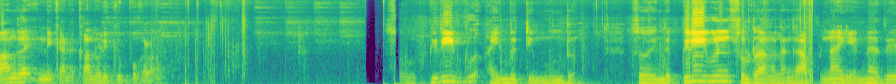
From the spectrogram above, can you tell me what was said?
வாங்க இன்றைக்கான காணொலிக்கு போகலாம். ஸோ பிரிவு ஐம்பத்தி மூன்று. ஸோ இந்த பிரிவுன்னு சொல்கிறாங்களங்க அப்படின்னா என்னது?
